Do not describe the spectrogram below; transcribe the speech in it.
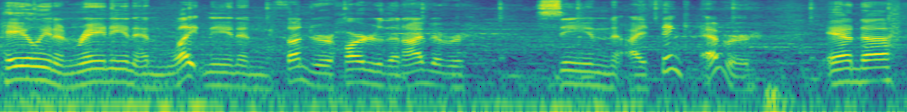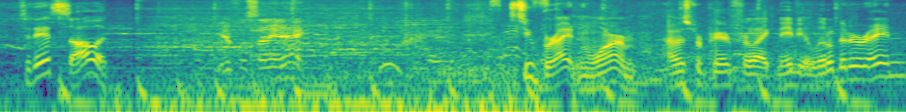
hailing and raining and lightning and thunder harder than I've ever seen, I think ever. And uh, today it's solid. Beautiful sunny day. It's too bright and warm. I was prepared for like maybe a little bit of rain.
